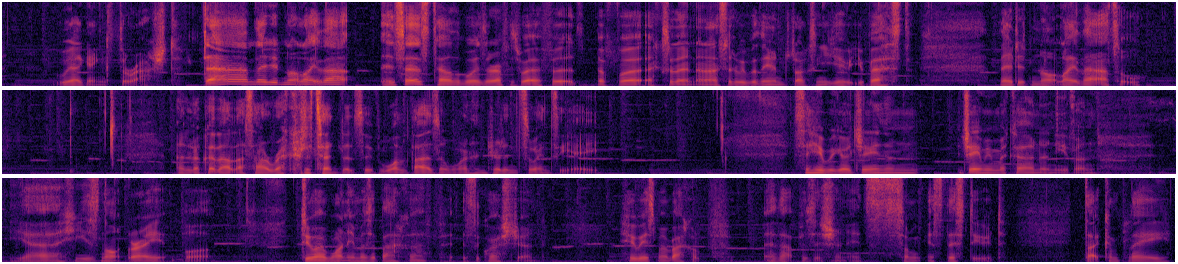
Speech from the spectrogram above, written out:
we are getting thrashed. Damn, they did not like that. It says, tell the boys the efforts were, effort, were excellent, and I said we were the underdogs and you gave it your best. They did not like that at all. And look at that, that's our record attendance with 1,128. So here we go, Jane Jamie McKernan even. Yeah, he's not great, but do I want him as a backup is the question. Who is my backup at that position? It's some it's this dude that can play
